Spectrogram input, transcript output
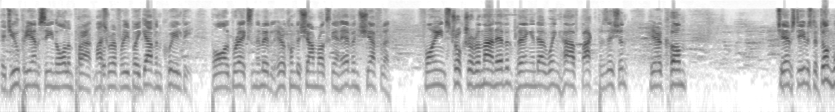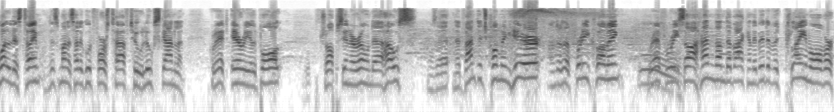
at UPMC Nolan Park. Match refereed by Gavin Quilty. Ball breaks in the middle. Here come the Shamrocks again. Evan Shefflin. Fine structure of a man. Evan playing in that wing half back position. Here come James Stephens. They've done well this time. This man has had a good first half too. Luke Scanlon. Great aerial ball. Drops in around the house. There's a, an advantage coming here, and there's a free coming. Ooh. Referee saw a hand on the back and a bit of a climb over.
